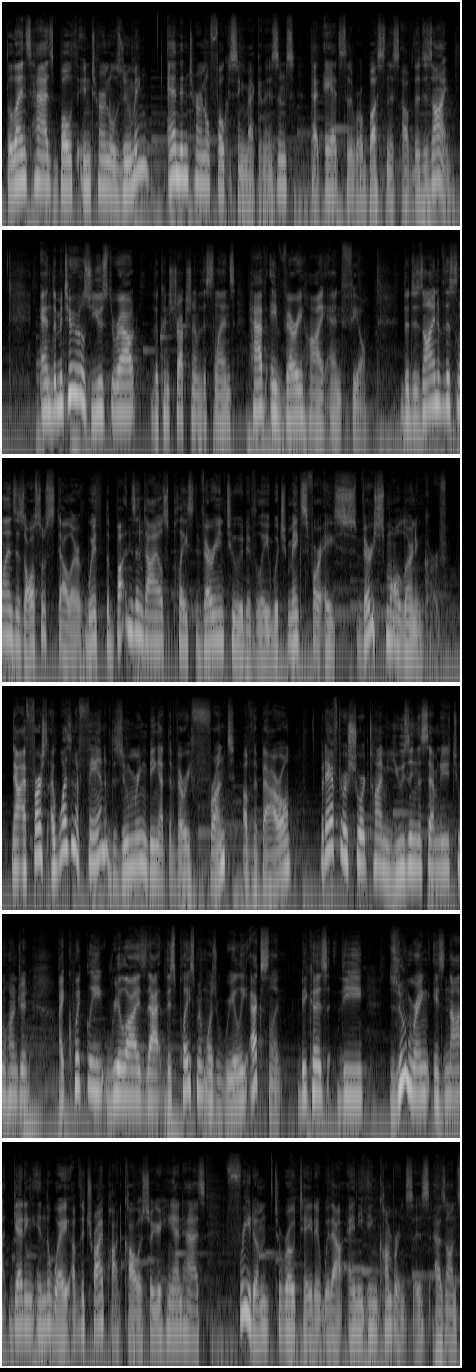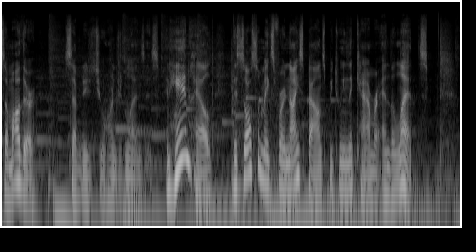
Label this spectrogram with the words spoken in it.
The lens has both internal zooming and internal focusing mechanisms that adds to the robustness of the design. And the materials used throughout the construction of this lens have a very high end feel. The design of this lens is also stellar, with the buttons and dials placed very intuitively, which makes for a very small learning curve. Now, at first, I wasn't a fan of the zoom ring being at the very front of the barrel, but after a short time using the 70-200, I quickly realized that this placement was really excellent because the zoom ring is not getting in the way of the tripod collar, so your hand has freedom to rotate it without any encumbrances, as on some other 70 to 200 lenses. In handheld, this also makes for a nice balance between the camera and the lens.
